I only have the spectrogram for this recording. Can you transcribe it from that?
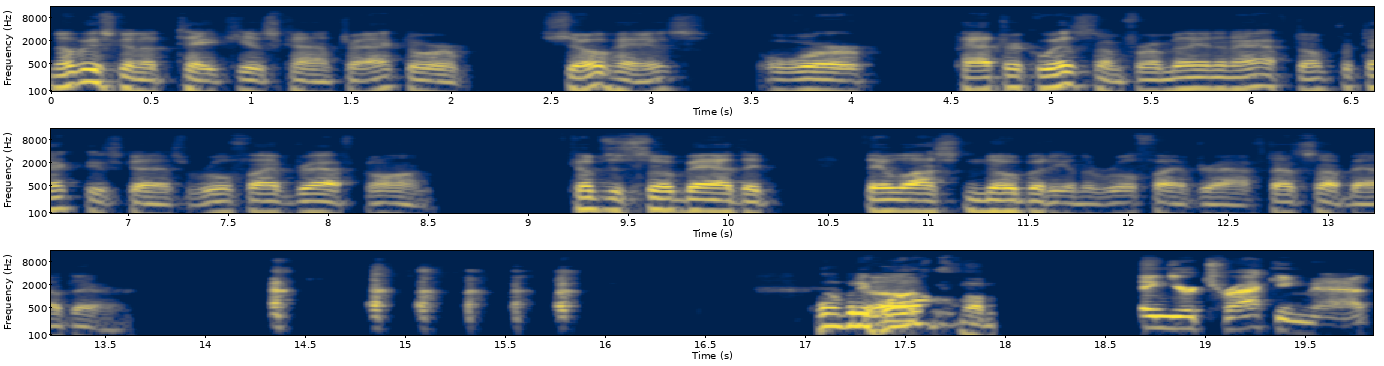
nobody's going to take his contract or Shohei's or Patrick Wisdom for a million and a half. Don't protect these guys. Rule 5 draft gone. Cubs are so bad that they lost nobody in the Rule 5 draft. That's how bad they are. Nobody wants them And you're tracking that.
